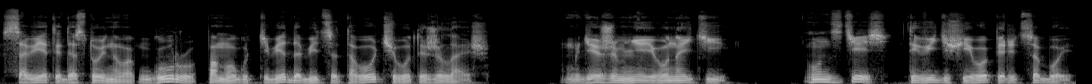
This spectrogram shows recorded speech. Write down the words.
Советы достойного гуру помогут тебе добиться того, чего ты желаешь. Где же мне его найти? Он здесь. Ты видишь его перед собой.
